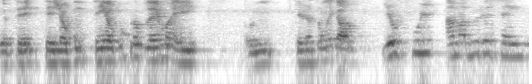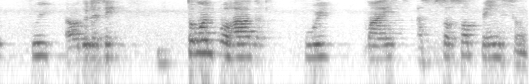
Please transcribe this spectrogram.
eu esteja algum tenha algum problema aí, não esteja tão legal. E eu fui amadurecendo, fui amadurecendo, tomando porrada, fui, mas as pessoas só pensam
